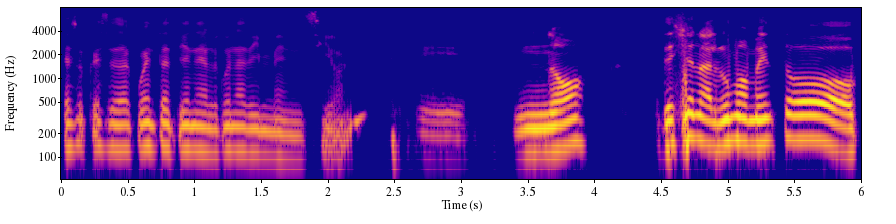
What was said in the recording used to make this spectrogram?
Eso que se da cuenta tiene alguna dimensión. Eh, no. De hecho, en algún momento,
